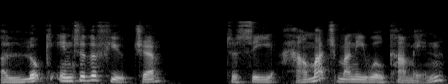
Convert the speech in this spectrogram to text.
a look into the future to see how much money will come in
